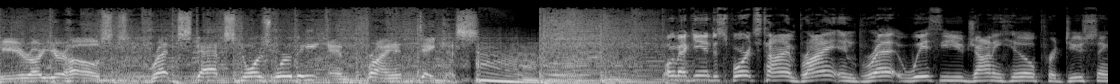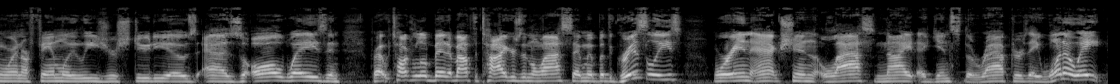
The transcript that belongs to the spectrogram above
Here are your hosts, Brett Stats Norsworthy and Bryant Dacus. Welcome back into Sports Time. Bryant and Brett with you. Johnny Hill producing. We're in our Family Leisure studios as always. And Brett, we talked a little bit about the Tigers in the last segment, but the Grizzlies were in action last night against the Raptors. A 108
